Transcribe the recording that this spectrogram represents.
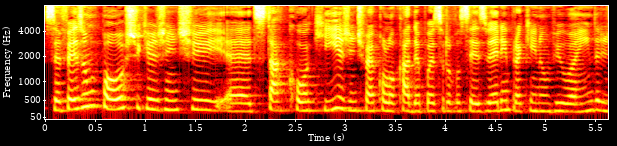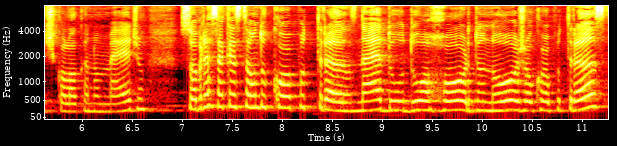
você fez um post que a gente é, destacou aqui, a gente vai colocar depois para vocês verem, para quem não viu ainda, a gente coloca no Medium, sobre essa questão do corpo trans, né? Do, do horror, do nojo ao corpo trans,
